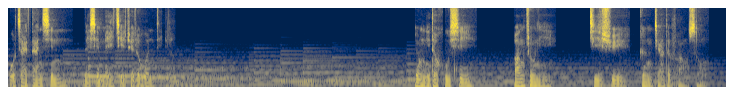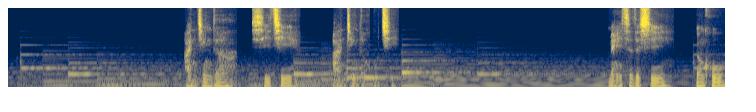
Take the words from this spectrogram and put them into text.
不再担心那些没解决的问题了。用你的呼吸帮助你继续更加的放松，安静的吸气，安静的呼气。每一次的吸跟呼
